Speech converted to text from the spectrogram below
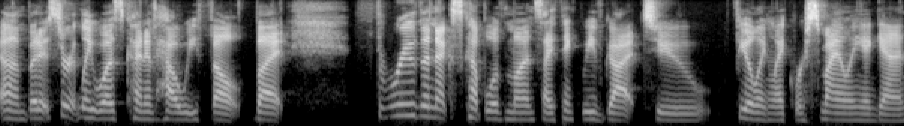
um, but it certainly was kind of how we felt. But through the next couple of months, I think we've got to feeling like we're smiling again.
